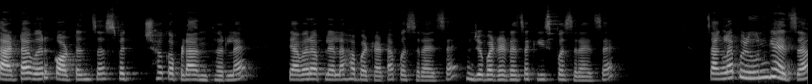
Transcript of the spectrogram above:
ताटावर कॉटनचा स्वच्छ कपडा अंथरला आहे त्यावर आपल्याला हा बटाटा पसरायचा आहे. म्हणजे बटाट्याचा किस पसरायचा आहे. चांगला पिळून घ्यायचा.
